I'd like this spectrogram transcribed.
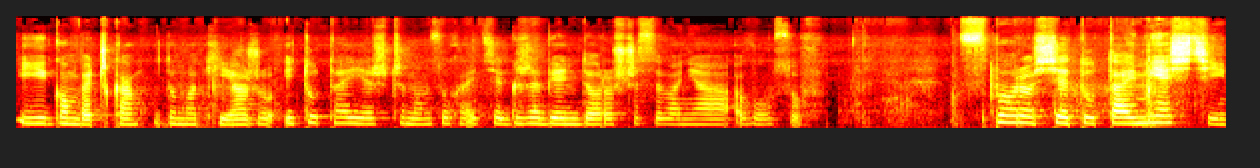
i gąbeczka do makijażu. I tutaj jeszcze mam, słuchajcie, grzebień do rozczesywania włosów. Sporo się tutaj mieści.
